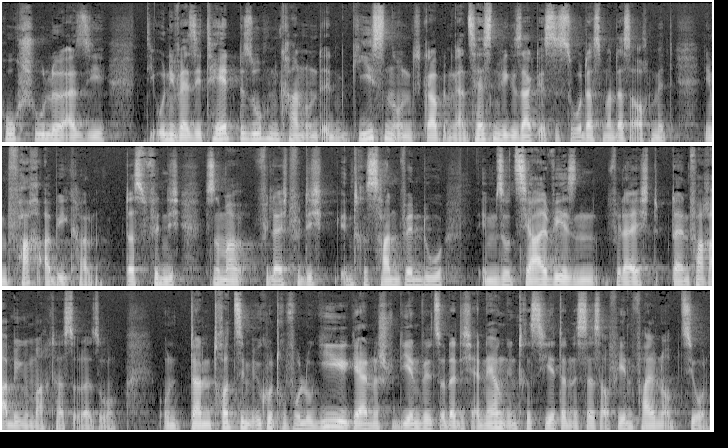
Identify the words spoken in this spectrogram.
Hochschule, also die, die Universität besuchen kann und in Gießen und ich glaube in ganz Hessen, wie gesagt, ist es so, dass man das auch mit dem Fachabi kann. Das finde ich, ist nochmal vielleicht für dich interessant, wenn du im Sozialwesen vielleicht dein Fachabi gemacht hast oder so und dann trotzdem Ökotrophologie gerne studieren willst oder dich Ernährung interessiert, dann ist das auf jeden Fall eine Option.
